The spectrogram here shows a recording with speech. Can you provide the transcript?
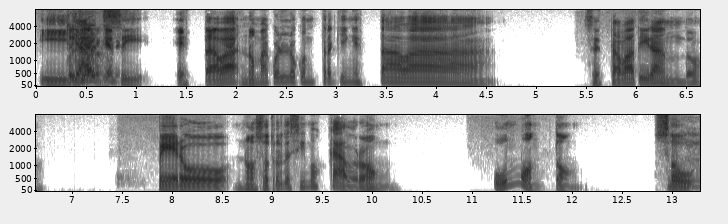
Y es. Yartzi estaba, no me acuerdo contra quién estaba, se estaba tirando, pero nosotros decimos cabrón, un montón. So,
